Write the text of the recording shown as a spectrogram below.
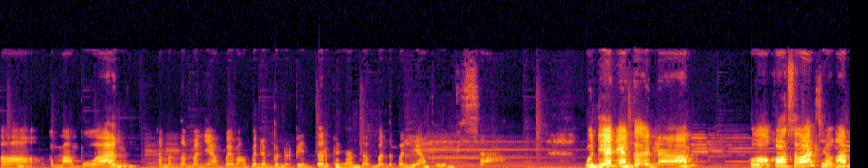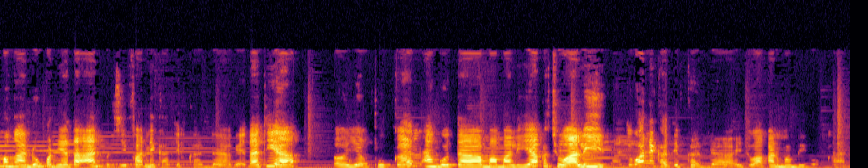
uh, kemampuan teman-teman yang memang benar-benar pinter dengan teman-teman yang belum bisa. Kemudian yang keenam pokok soal jangan mengandung pernyataan bersifat negatif ganda. Kayak tadi ya uh, yang bukan anggota mamalia kecuali. Nah, itu kan negatif ganda, itu akan membingungkan.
